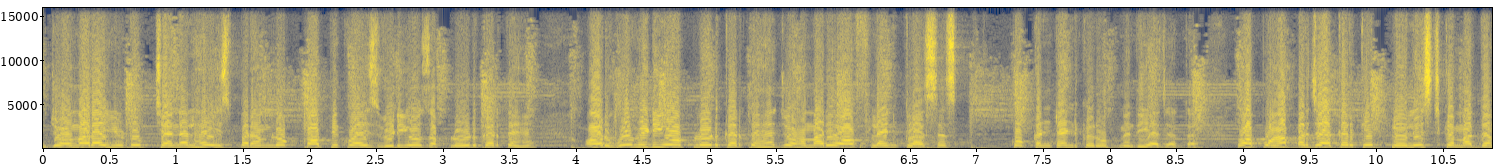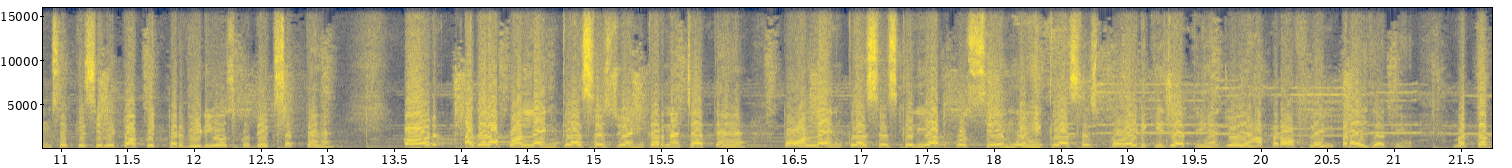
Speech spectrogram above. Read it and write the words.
जो हमारा यूट्यूब चैनल है, इस पर हम लोग टॉपिक वाइज वीडियोज़ अपलोड करते हैं और वो वीडियो अपलोड करते हैं जो हमारे ऑफलाइन क्लासेस को कंटेंट के रूप में दिया जाता है। तो आप वहाँ पर जाकर के प्लेलिस्ट के माध्यम से किसी भी टॉपिक पर वीडियोस को देख सकते हैं। और अगर आप ऑनलाइन क्लासेस ज्वाइन करना चाहते हैं तो ऑनलाइन क्लासेस के लिए आपको सेम वही क्लासेस प्रोवाइड की जाती हैं जो यहाँ पर ऑफलाइन पढ़ाई जाती हैं। मतलब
